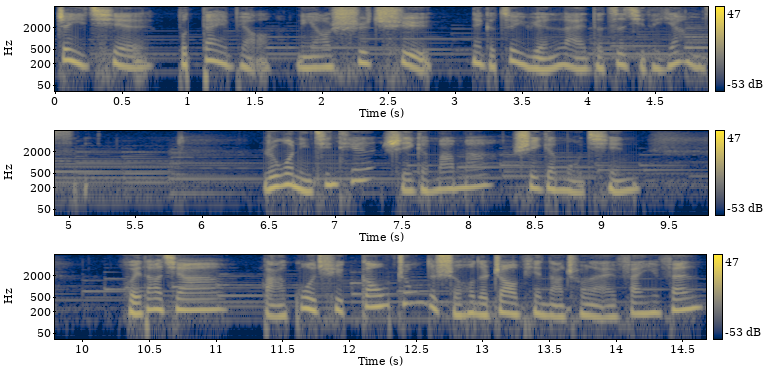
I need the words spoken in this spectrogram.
这一切不代表你要失去那个最原来的自己的样子。如果你今天是一个妈妈，是一个母亲，回到家。把过去高中的时候的照片拿出来翻一翻，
